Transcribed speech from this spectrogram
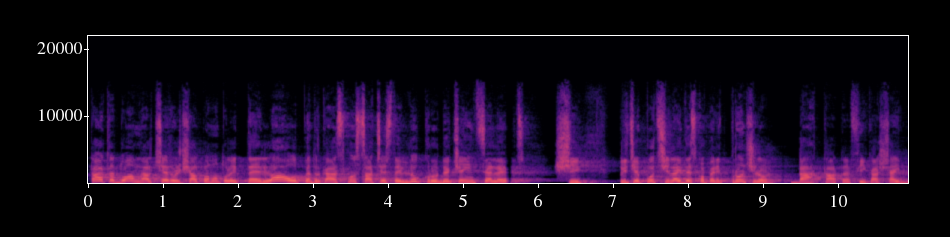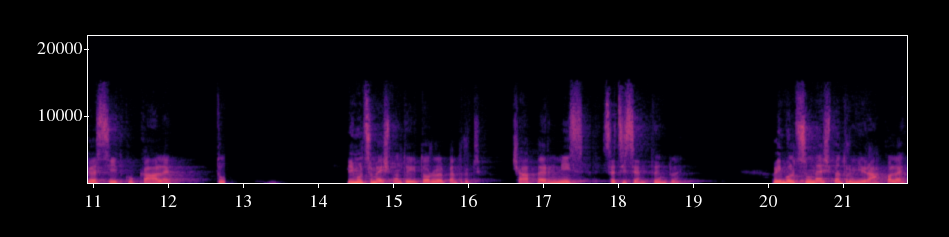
Tată, Doamne al cerului și al pământului, te laud pentru că ai spus aceste lucruri de cei înțelepți și priceput și le-ai descoperit pruncilor. Da, Tată, fiindcă așa ai găsit cu cale Tu. Îi mulțumești Mântuitorului pentru ce a permis să ți se întâmple? Îi mulțumești pentru miracole?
